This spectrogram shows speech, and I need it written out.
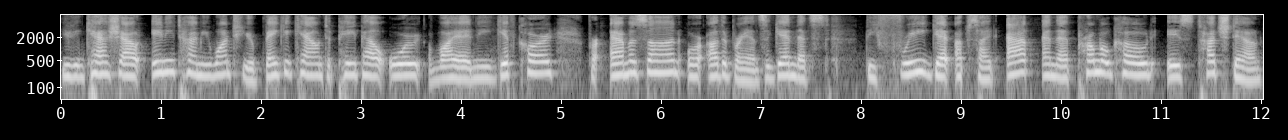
You can cash out anytime you want to your bank account, to PayPal, or via any gift card for Amazon or other brands. Again, that's the free Get Upside app, and that promo code is touchdown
